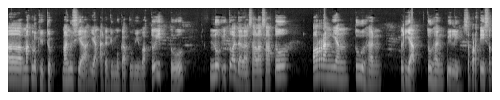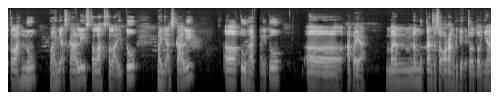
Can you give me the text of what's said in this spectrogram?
eh, makhluk hidup manusia yang ada di muka bumi waktu itu, Nuh itu adalah salah satu orang yang Tuhan lihat, Tuhan pilih. Seperti setelah Nuh, banyak sekali setelah setelah itu banyak sekali eh, Tuhan itu eh, apa ya men- menemukan seseorang gitu ya. Contohnya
